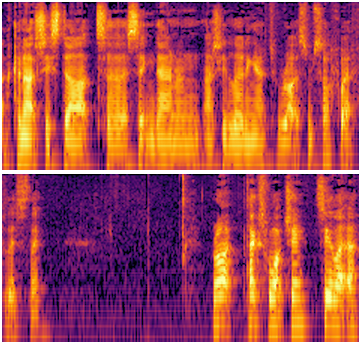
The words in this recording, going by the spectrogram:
I can actually start uh, sitting down and actually learning how to write some software for this thing. Right, thanks for watching. See you later.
